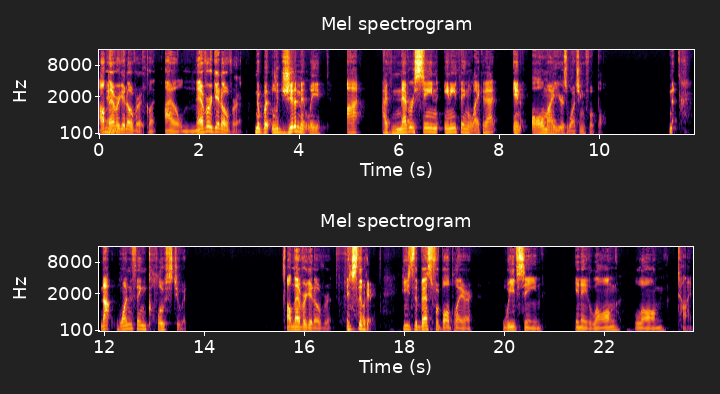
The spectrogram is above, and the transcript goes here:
I'll and- never get over it, Clint. I'll never get over it. No, but legitimately, I I've never seen anything like that in all my years watching football. N- not one thing close to it. I'll never get over it. It's the Okay. he's the best football player we've seen in a long, long time.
